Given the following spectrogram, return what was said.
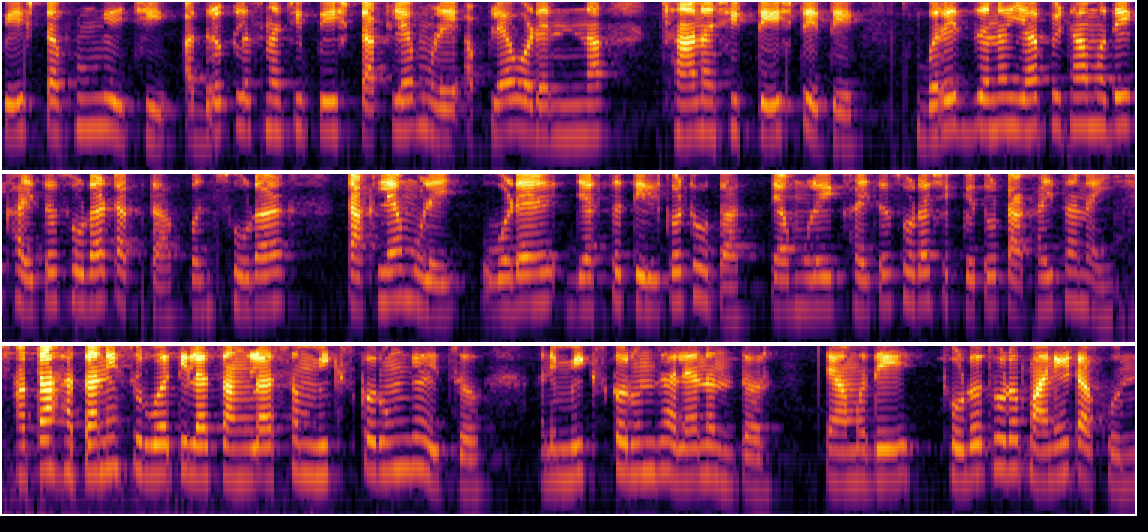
पेस्ट टाकून घ्यायची. अद्रक लसणाची पेस्ट टाकल्यामुळे आपल्या वड्यांना छान अशी टेस्ट येते. बरेच जण या पिठामध्ये खायचा सोडा टाकता पण सोडा टाकल्यामुळे वड्या जास्त तेलकट होतात त्यामुळे खायचा सोडा शक्यतो टाकायचा नाही. आता हाताने सुरुवातीला चांगला असं मिक्स करून घ्यायचं आणि मिक्स करून झाल्यानंतर त्यामध्ये थोडं थोडं पाणी टाकून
